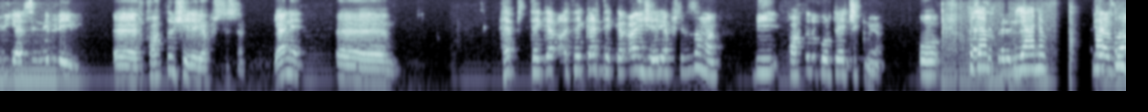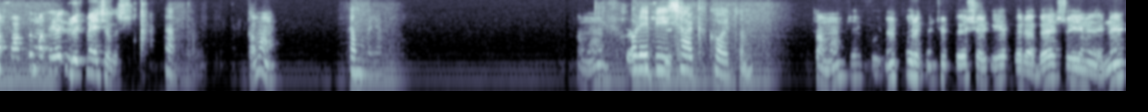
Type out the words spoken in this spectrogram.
Biri gelsin ne bileyim e, farklı bir şeyler yapıştırsın. Yani e, hep tekrar tekrar tekrar aynı şeyleri yapıştırdığı zaman bir farklılık ortaya çıkmıyor. O Hocam yani biraz farklı daha farklı materyal üretmeye çalış. Ha, tamam. Tamam. Tamam hocam. Tamam. Oraya Şarkı bir şarkı koydum. Tamam. Şey koydun. Öğretmen çocuklara şarkıyı hep beraber söylemelerini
